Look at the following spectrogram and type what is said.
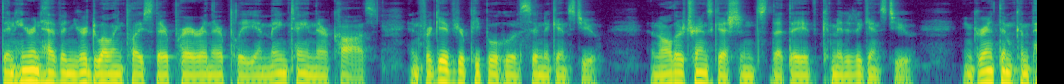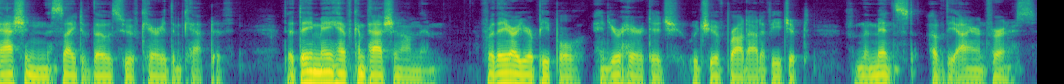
then hear in heaven your dwelling place their prayer and their plea, and maintain their cause, and forgive your people who have sinned against you, and all their transgressions that they have committed against you, and grant them compassion in the sight of those who have carried them captive, that they may have compassion on them for they are your people and your heritage, which you have brought out of Egypt, from the midst of the iron furnace.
